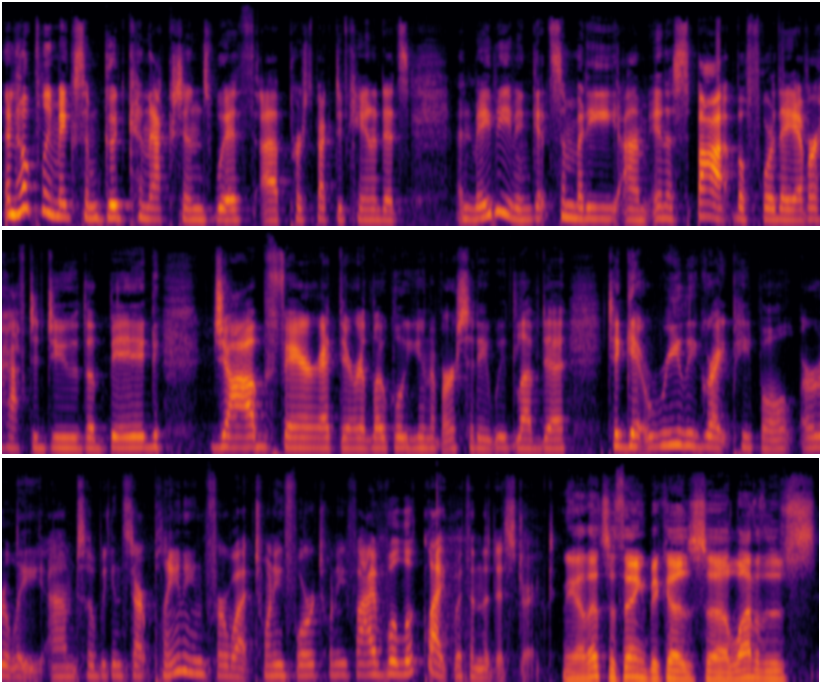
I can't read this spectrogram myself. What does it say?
and hopefully make some good connections with uh, prospective candidates and maybe even get somebody um, in a spot before they ever have to do the big job fair at their local university. We'd love to, to get really great people early um, so we can start planning for what, 24, 25 2025 will look like within the district. Yeah, that's the thing because uh, a lot of those,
